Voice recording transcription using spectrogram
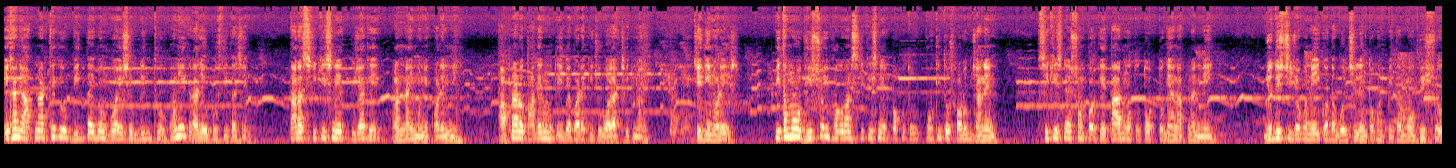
এখানে আপনার থেকেও বিদ্যা এবং বয়সে বৃদ্ধ অনেক রাজা উপস্থিত আছেন। তারা শ্রীকৃষ্ণের পূজাকে অন্যায় মনে করেননি। আপনারও তাদের মতো এই ব্যাপারে কিছু বলা ঠিক নয়। চেদি নরেশ, পিতামহ ভীষ্মই ভগবান শ্রীকৃষ্ণের প্রকৃত প্রকৃত স্বরূপ জানেন। শ্রীকৃষ্ণের সম্পর্কে তার মতো তত্ত্বজ্ঞান আপনার নেই। যুধিষ্ঠির যখন এই কথা বলছিলেন, তখন পিতামহ ভীষ্ম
